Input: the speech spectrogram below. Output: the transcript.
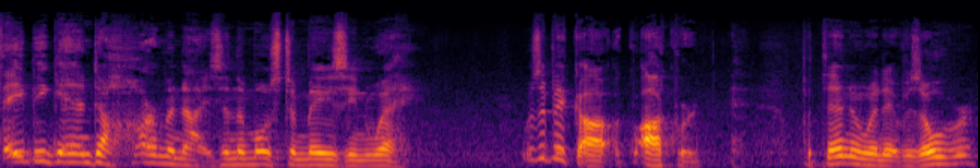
they began to harmonize in the most amazing way. It was a bit awkward, but then when it was over,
